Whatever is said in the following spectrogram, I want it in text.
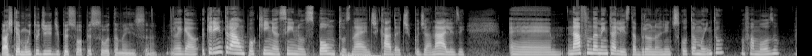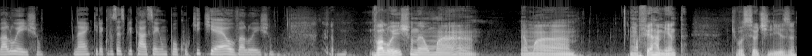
eu acho que é muito de, de pessoa a pessoa também isso. Sabe? Legal. Eu queria entrar um pouquinho, assim, nos pontos, né, de cada tipo de análise. É, na fundamentalista, Bruno, a gente escuta muito o famoso valuation, né? Queria que você explicasse aí um pouco o que, que é o valuation. Valuation é uma é uma uma ferramenta que você utiliza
